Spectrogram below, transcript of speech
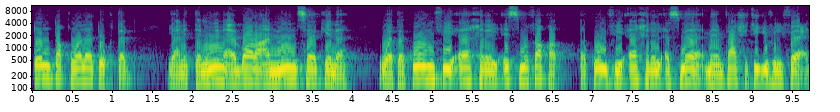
تنطق ولا تكتب. يعني التنوين عبارة عن نون ساكنة. وتكون في آخر الاسم فقط. تكون في آخر الأسماء. ما ينفعش تيجي في الفعل.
